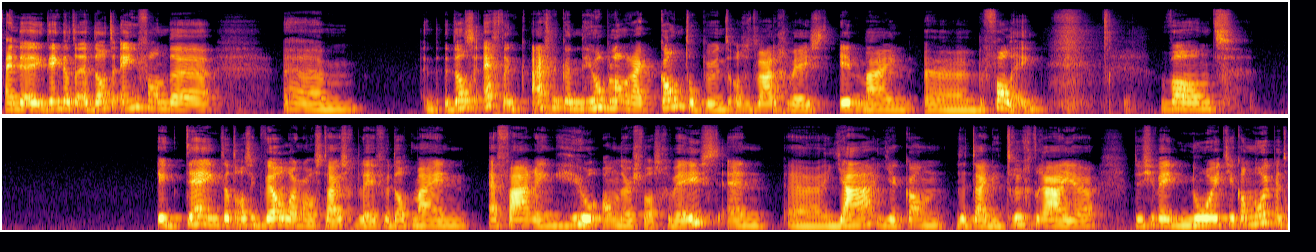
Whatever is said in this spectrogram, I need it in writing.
En ik denk dat dat een van de. Um, dat is echt een, eigenlijk een heel belangrijk kantelpunt, als het ware geweest, in mijn uh, bevalling. Want ik denk dat als ik wel langer was thuisgebleven, dat mijn ervaring heel anders was geweest. En uh, ja, je kan de tijd niet terugdraaien. Dus je weet nooit, je kan nooit met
